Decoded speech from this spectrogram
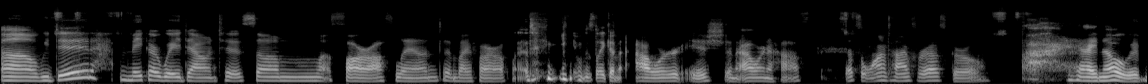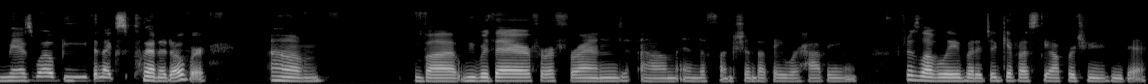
Uh, we did make our way down to some far off land, and by far off land, it was like an hour ish, an hour and a half. That's a long time for us, girl. I know it may as well be the next planet over. Um, but we were there for a friend um, and the function that they were having, which was lovely. But it did give us the opportunity to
